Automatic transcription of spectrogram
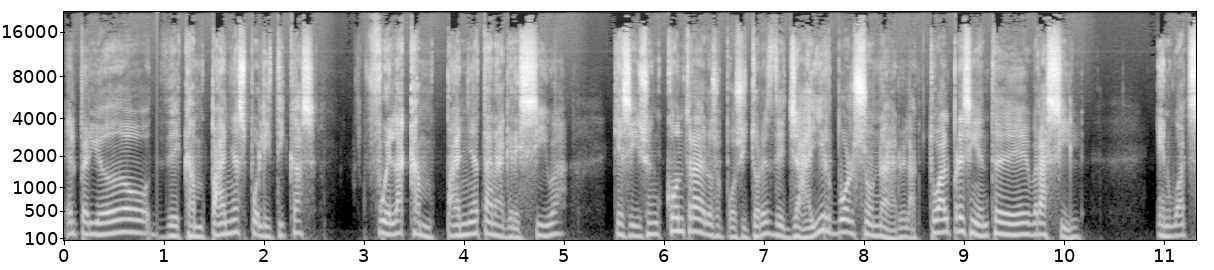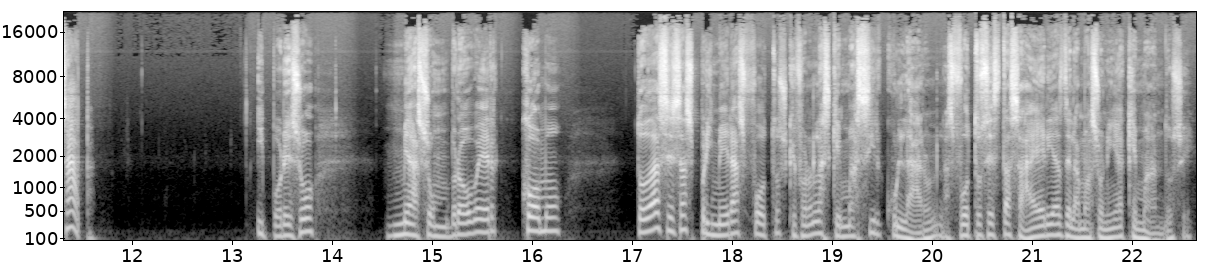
el periodo de campañas políticas, fue la campaña tan agresiva que se hizo en contra de los opositores de Jair Bolsonaro, el actual presidente de Brasil, en WhatsApp. Y por eso me asombró ver cómo todas esas primeras fotos, que fueron las que más circularon, las fotos estas aéreas de la Amazonía quemándose,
